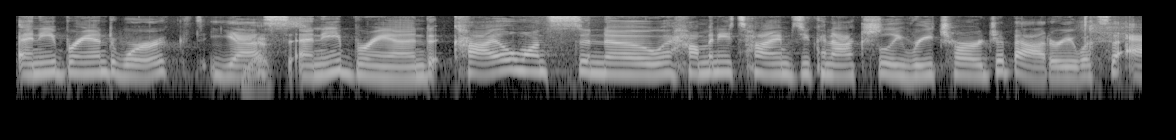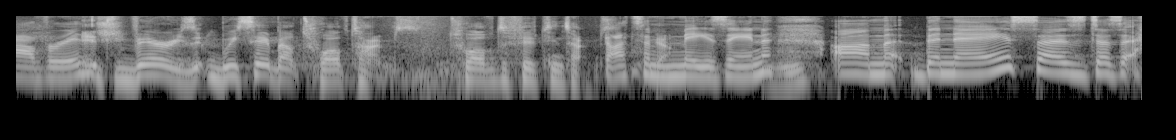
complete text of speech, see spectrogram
any brand worked. Yes, yes, any brand. Kyle wants to know how many times you can actually recharge a battery. What's the average? It varies. We say about 12 times, 12 to 15 times. That's yeah. amazing. Mm -hmm. um, Benet says, does it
